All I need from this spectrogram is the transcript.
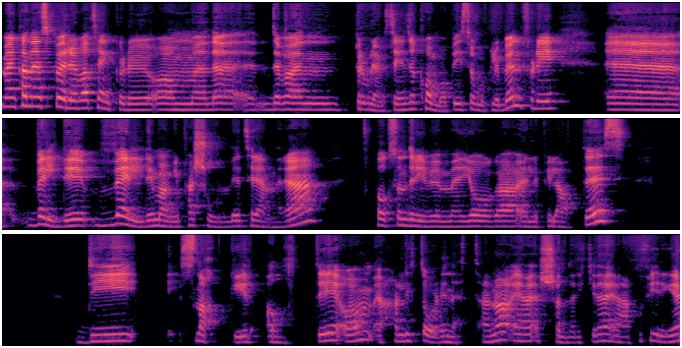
Men kan jeg spørre, hva tenker du om Det, det var en problemstilling som kom opp i sommerklubben. Fordi eh, veldig, veldig mange personlige trenere, folk som driver med yoga eller pilates, de snakker alltid om Jeg har litt dårlig nett her nå, jeg skjønner ikke det, jeg er på 4G.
